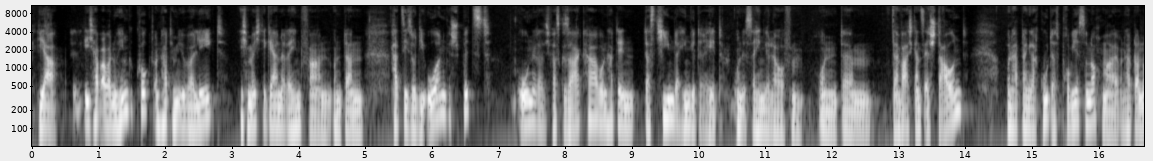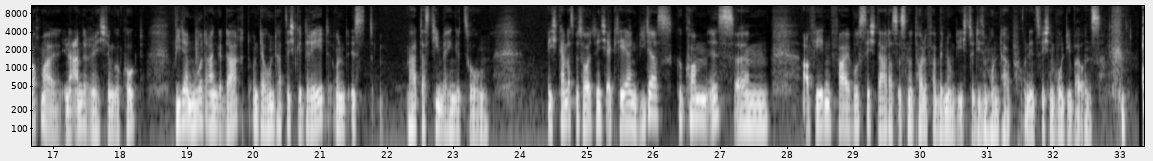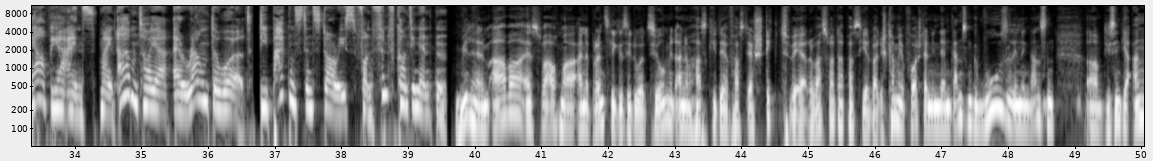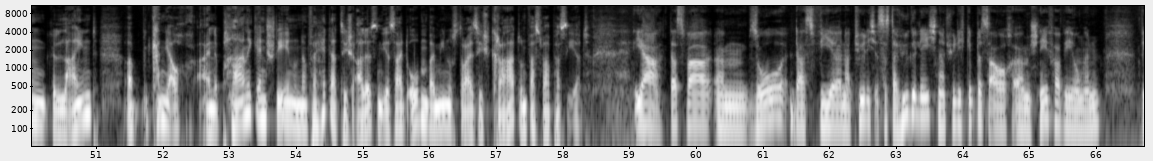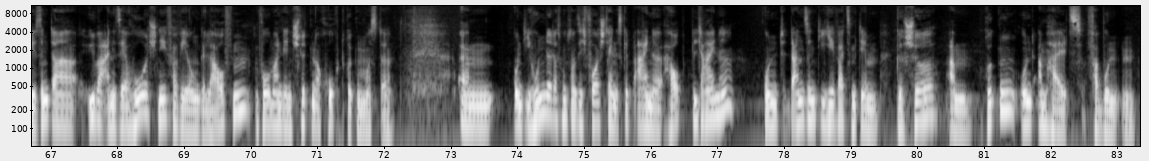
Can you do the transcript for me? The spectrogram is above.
ja, ich habe aber nur hingeguckt und hatte mir überlegt, ich möchte gerne dahin fahren. Und dann hat sie so die Ohren gespitzt, ohne dass ich was gesagt habe, und hat den, das Team dahin gedreht und ist dahin gelaufen. Und ähm, dann war ich ganz erstaunt und habe dann gedacht, gut, das probierst du nochmal und habe dann nochmal in eine andere Richtung geguckt, wieder nur dran gedacht und der Hund hat sich gedreht und ist, hat das Team dahin gezogen. Ich kann das bis heute nicht erklären, wie das gekommen ist. Ähm, auf jeden Fall wusste ich da, das ist eine tolle Verbindung, die ich zu diesem Hund habe. Und inzwischen wohnt die bei uns. RPR1, mein Abenteuer around the world. Die packendsten Stories von fünf Kontinenten. Wilhelm, aber es war auch mal eine brenzlige Situation mit einem Husky, der fast erstickt wäre. Was war da passiert? Weil ich kann mir vorstellen, in dem ganzen Gewusel, in den ganzen, äh, die sind ja angeleint, äh, kann ja auch eine Panik entstehen und dann verheddert sich alles und ihr seid oben bei minus 30 Grad und was war passiert? Ja, das war ähm, so, dass wir, natürlich ist es da hügelig, natürlich gibt es auch ähm, Schneeverwehungen. Wir sind da über eine sehr hohe Schneeverwehung gelaufen, wo man den Schlitten auch hochdrücken musste. Ähm, und die Hunde, das muss man sich vorstellen, es gibt eine Hauptleine und dann sind die jeweils mit dem Geschirr am Rücken und am Hals verbunden.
